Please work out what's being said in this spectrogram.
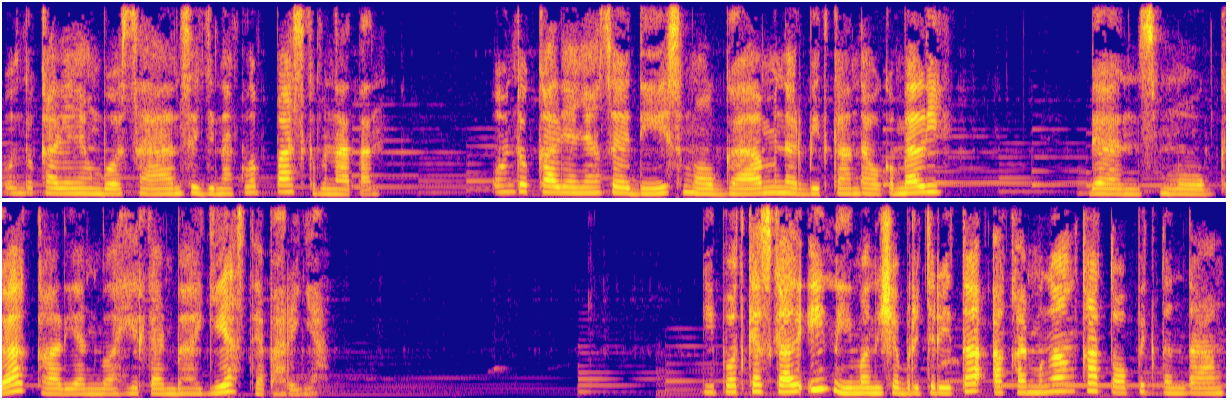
Untuk kalian yang bosan, sejenak lepas kepenatan. Untuk kalian yang sedih, semoga menerbitkan tahu kembali. Dan semoga kalian melahirkan bahagia setiap harinya. Di podcast kali ini, manusia bercerita akan mengangkat topik tentang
